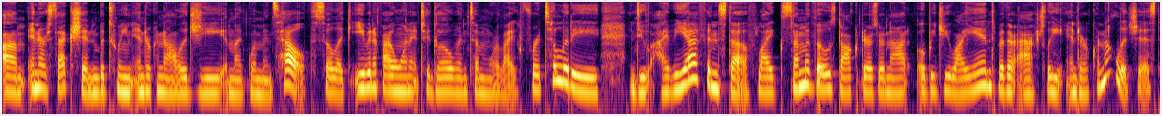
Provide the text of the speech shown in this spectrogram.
um, intersection between endocrinology and like women's health. So, like, even if I wanted to go into more like fertility and do IVF and stuff, like some of those doctors are not OBGYNs, but they're actually endocrinologists.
